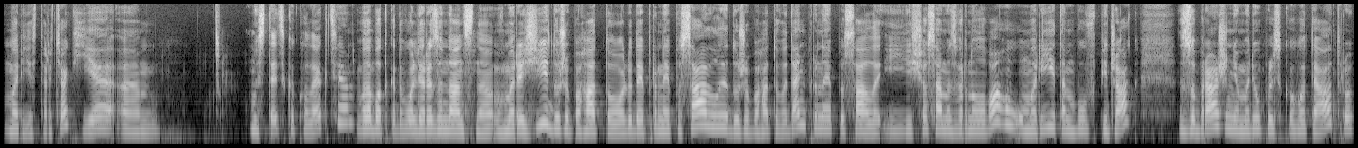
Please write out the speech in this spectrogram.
Марії Старчак є. Ем, Мистецька колекція. Вона була така доволі резонансна в мережі. Дуже багато людей про неї писали, дуже багато видань про неї писали. І що саме звернуло увагу? У Марії там був піджак з зображенням Маріупольського театру.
